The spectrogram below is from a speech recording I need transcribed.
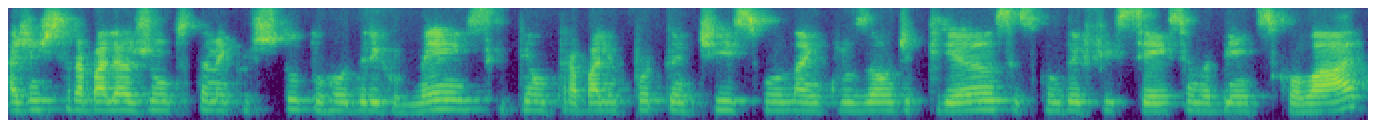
A gente trabalha junto também com o Instituto Rodrigo Mendes, que tem um trabalho importantíssimo na inclusão de crianças com deficiência no ambiente escolar.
